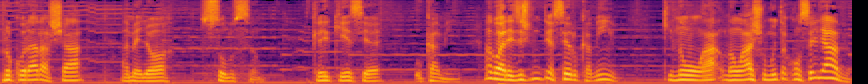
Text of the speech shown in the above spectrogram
procurar achar a melhor solução. Creio que esse é o caminho. Agora, existe um terceiro caminho que não, não acho muito aconselhável,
